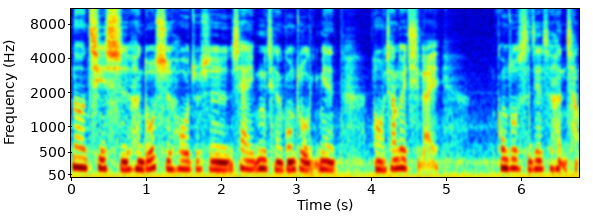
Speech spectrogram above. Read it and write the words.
那其实很多时候，就是现在目前的工作里面，嗯，相对起来，工作时间是很长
